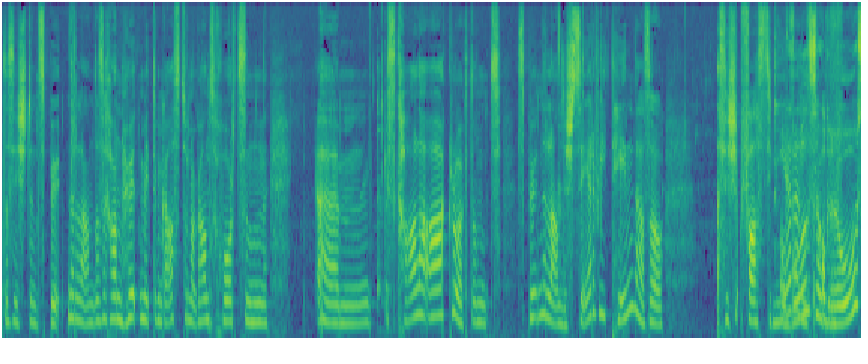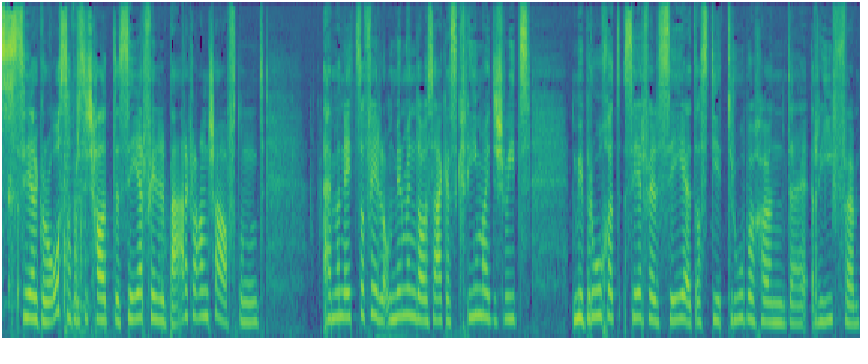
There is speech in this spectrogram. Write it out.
das ist dann das Bündnerland. Also ich habe heute mit dem Gast noch ganz kurz eine ähm, Skala angeschaut und das Bündnerland ist sehr weit hinten. Also es ist faszinierend. Obwohl so groß. Sehr groß, aber es ist halt sehr viel Berglandschaft und haben wir nicht so viel. Und wir müssen auch sagen, das Klima in der Schweiz, wir brauchen sehr viel Seen, dass die Trauben können, äh, reifen können.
